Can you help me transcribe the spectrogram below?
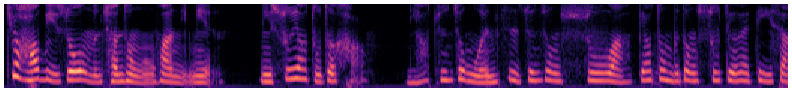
就好比说我们传统文化里面，你书要读得好，你要尊重文字，尊重书啊，不要动不动书丢在地上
